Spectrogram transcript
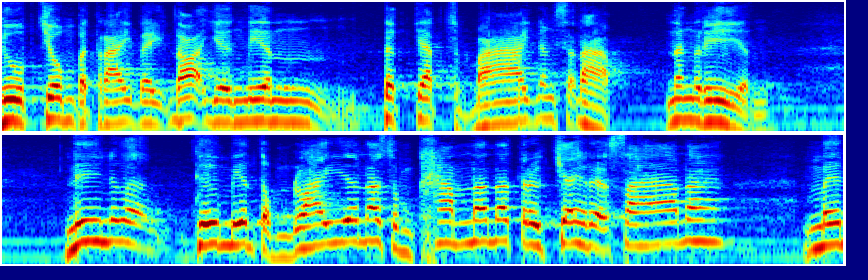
ជួបជុំបត្រៃបីដកយើងមានទឹកចិត្តសុបាយនឹងស្ដាប់នឹងរៀននេះគឺមានតម្លៃណាសំខាន់ណាស់ណាត្រូវចេះរក្សាណា មិន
